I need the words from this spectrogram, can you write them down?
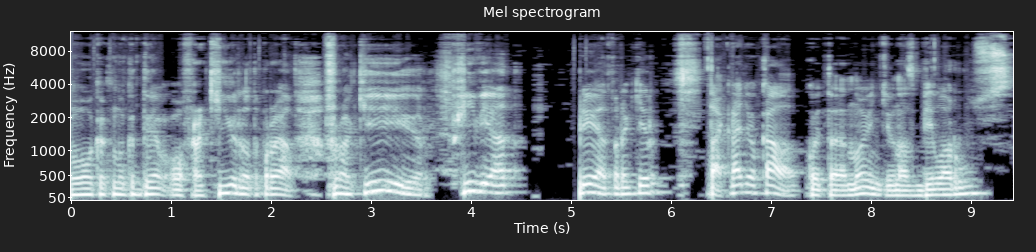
о, как много дем. О, Фракир отправил. Фракир! Привет! Привет, Фракир. Так, Радио Кала. Какой-то новенький у нас белорус.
